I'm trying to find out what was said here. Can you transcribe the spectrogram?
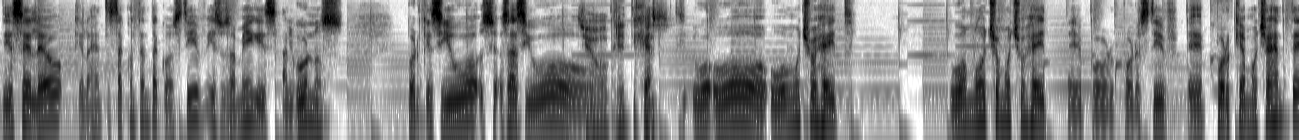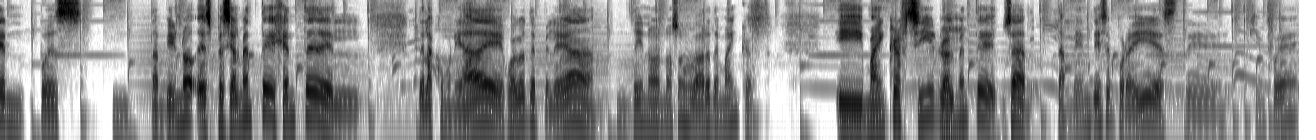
dice Leo, que la gente está contenta con Steve y sus amigos, algunos porque sí hubo, o sea, sí hubo, sí hubo críticas. hubo, hubo, mucho hate. Hubo mucho, mucho hate eh, por, por Steve. Eh, porque a mucha gente, pues, también no, especialmente gente del, de la comunidad de juegos de pelea, no, no son jugadores de Minecraft. Y Minecraft sí, realmente, o sea, también dice por ahí, este, ¿quién fue?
